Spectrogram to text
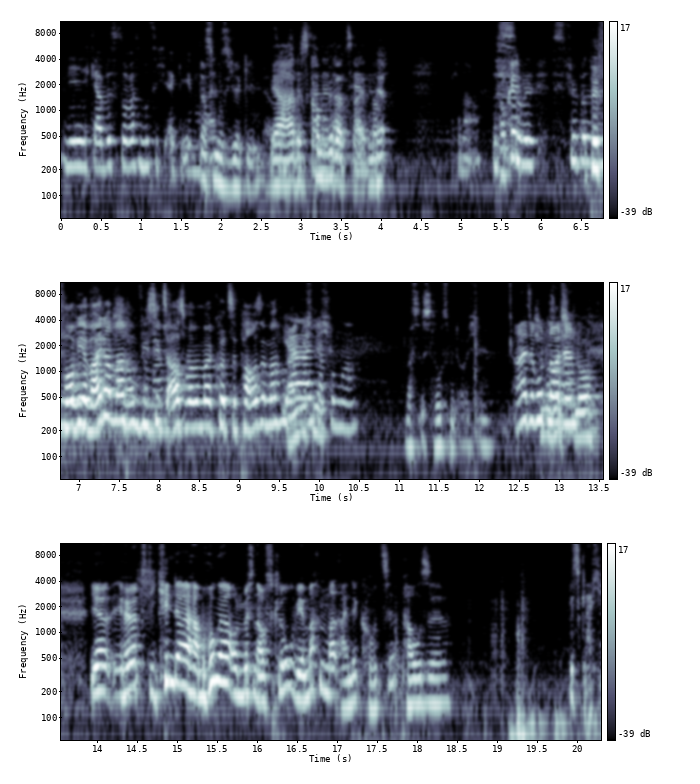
nee, ich glaube, das sowas muss ich ergeben. Das halt. muss ich ergeben. Ja. Ja, das kommt mit der Zeit noch. Ja. Genau. Okay. So Bevor wir weitermachen, wie sieht's aus? Wollen wir mal kurze Pause machen? Ja, Eigentlich ich nicht. habe Hunger. Was ist los mit euch? Also gut, Leute. Ihr hört, die Kinder haben Hunger und müssen aufs Klo. Wir machen mal eine kurze Pause. Bis gleich.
